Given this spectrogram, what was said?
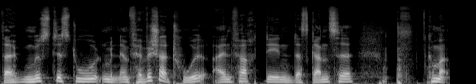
Da müsstest du mit einem Verwischertool einfach den, das Ganze, guck mal,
